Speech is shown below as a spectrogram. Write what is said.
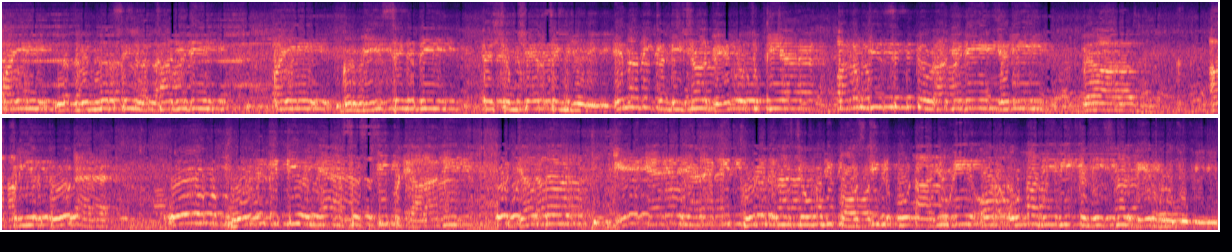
ਭਾਈ ਲਖਵਿੰਦਰ ਸਿੰਘ ਲੱਖਾ ਜੀ ਦੀ, ਭਾਈ ਗੁਰਮੀਤ ਸਿੰਘ ਦੀ ਤੇ ਸ਼ਮਸ਼ੇਰ ਸਿੰਘ ਜੀ ਦੀ। ਇਹਨਾਂ ਦੀ ਕੰਡੀਸ਼ਨਲ ਬੇਲ ਹੋ ਚੁੱਕੀ ਹੈ। ਪਰਮਜੀਤ ਸਿੰਘ ਪਿਉਰਾ ਜੀ ਦੀ ਜਿਹੜੀ ਆਪਣੀ ਰਿਪੋਰਟ ਹੈ, ਉਹ ਹੋਲਡ ਕੀਤੀ ਹੋਈ ਹੈ ਐਸਐਸਪੀ ਪਟਿਆਲਾ ਨੇ ਉਹ ਜਲਦ ਇਹ ਕਹਿ ਰਹੇ ਜਾ ਕਿ ਥੋੜੇ ਦਿਨਾਂ 'ਚ ਉਹਨਾਂ ਦੀ ਪੋਜ਼ਿਟਿਵ ਰਿਪੋਰਟ ਆ ਜਾਊਗੀ ਔਰ ਉਹਨਾਂ ਦੀ ਵੀ ਕੰਡੀਸ਼ਨਲ ਬੇਲ ਹੋ ਜੂਗੀ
